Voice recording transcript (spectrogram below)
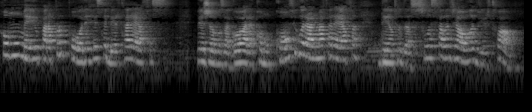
como um meio para propor e receber tarefas. Vejamos agora como configurar uma tarefa dentro da sua sala de aula virtual.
